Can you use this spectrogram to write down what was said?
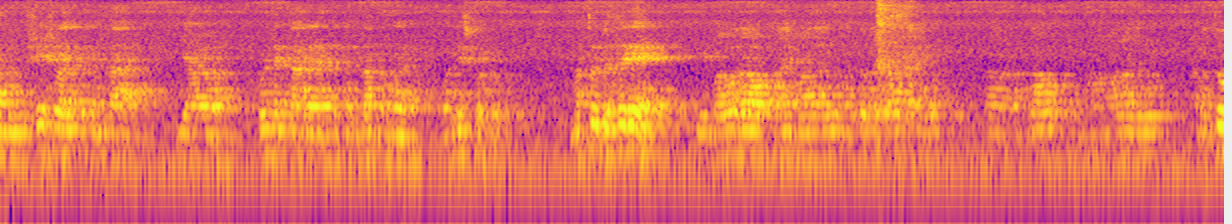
ಒಂದು ವಿಶೇಷವಾಗಿರ್ತಕ್ಕಂಥ ಯಾವ ಪುಣ್ಯ ಕಾರ್ಯ ಅಂತಕ್ಕಂಥ ನಮಗೆ ವಂದಿಸಿಕೊಟ್ರು ಮತ್ತು ಜೊತೆಗೆ ಈ ಭಾವರಾವ್ ಸಾಯಿ ಮಹಾರಾಜರು ಮತ್ತು ರಘುರಾವ್ ರಂಗಾವ್ ಮಹಾರಾಜರು ಮತ್ತು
